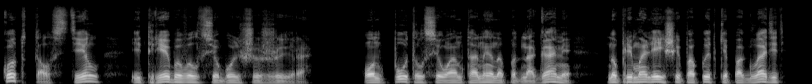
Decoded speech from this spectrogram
Кот толстел и требовал все больше жира. Он путался у Антонена под ногами, но при малейшей попытке погладить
